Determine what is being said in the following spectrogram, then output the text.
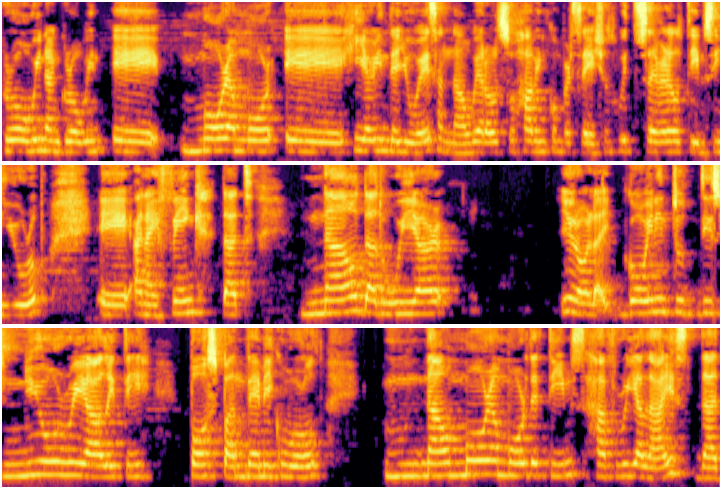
growing and growing uh, more and more uh, here in the US. And now we are also having conversations with several teams in Europe. And I think that now that we are, you know, like going into this new reality post pandemic world, now more and more the teams have realized that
